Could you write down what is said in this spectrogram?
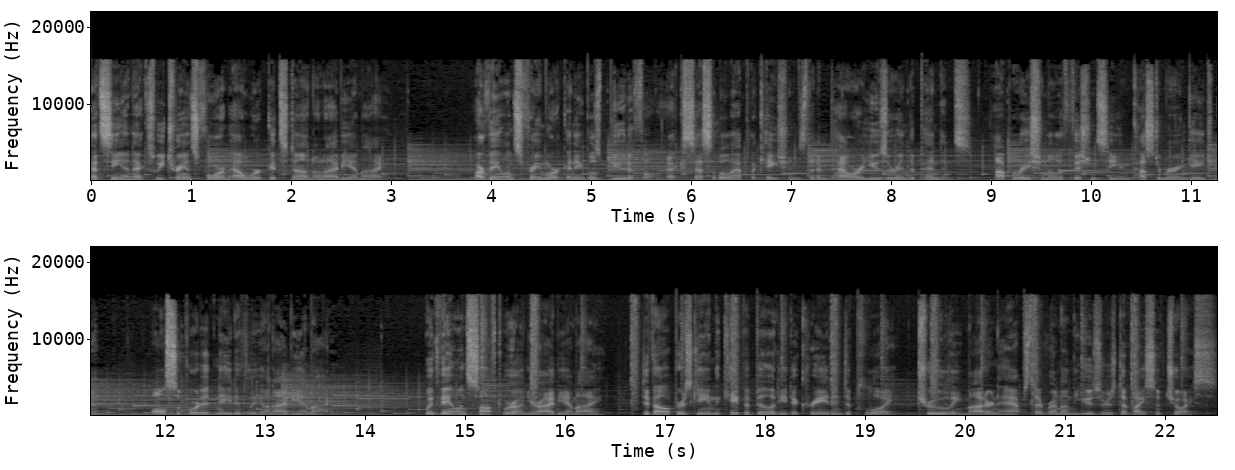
At CNX, we transform how work gets done on IBM i. Our Valence framework enables beautiful, accessible applications that empower user independence, operational efficiency, and customer engagement, all supported natively on IBM i. With Valence software on your IBM i, developers gain the capability to create and deploy truly modern apps that run on the user's device of choice.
